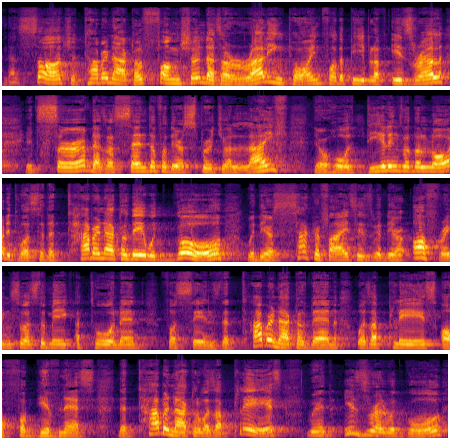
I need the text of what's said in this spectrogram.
And as such, the tabernacle functioned as a rallying point for the people of Israel. It served as a center for their spiritual life, their whole dealings with the Lord. It was to the tabernacle they would go with their sacrifices, with their offerings, so as to make atonement for sins. The tabernacle then was a place of forgiveness. The tabernacle was a place where Israel would go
